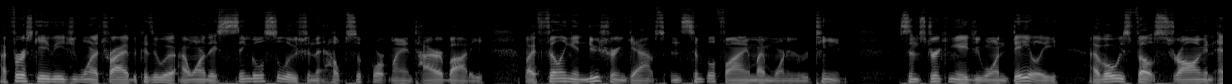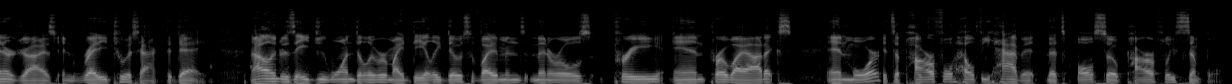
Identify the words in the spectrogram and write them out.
I first gave AG1 a try because was, I wanted a single solution that helps support my entire body by filling in nutrient gaps and simplifying my morning routine. Since drinking AG1 daily, I've always felt strong and energized and ready to attack the day. Not only does AG1 deliver my daily dose of vitamins, minerals, pre and probiotics, and more, it's a powerful, healthy habit that's also powerfully simple.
